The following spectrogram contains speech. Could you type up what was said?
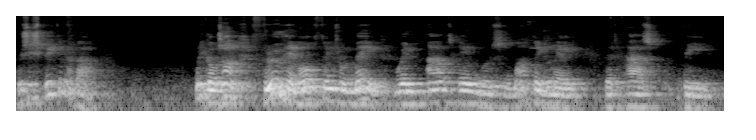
Who's He speaking about? But He goes on, through Him all things were made, without Him was nothing made that has been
